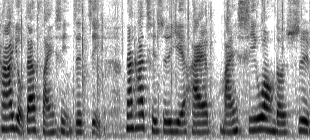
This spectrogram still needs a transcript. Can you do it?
他有在反省自己，那他其实也还蛮希望的是，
